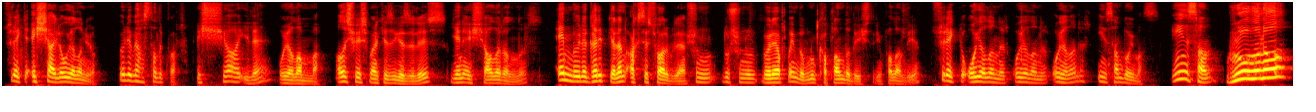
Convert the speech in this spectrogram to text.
sürekli eşya ile oyalanıyor. Öyle bir hastalık var. Eşya ile oyalanma. Alışveriş merkezi gezilir, yeni eşyalar alınır. En böyle garip gelen aksesuar bile. Yani şunu, dur şunu böyle yapmayayım da bunun kapağını da değiştireyim falan diye. Sürekli oyalanır, oyalanır, oyalanır. İnsan doymaz. İnsan ruhunu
